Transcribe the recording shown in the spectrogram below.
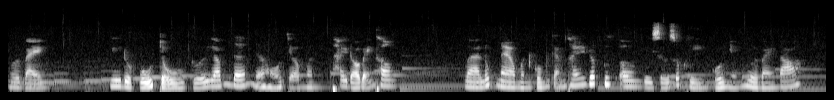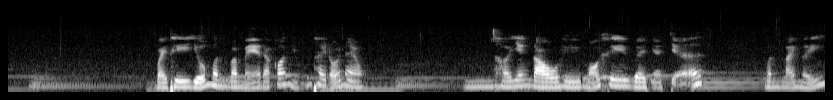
người bạn như được vũ trụ gửi gắm đến để hỗ trợ mình thay đổi bản thân. Và lúc nào mình cũng cảm thấy rất biết ơn vì sự xuất hiện của những người bạn đó. Vậy thì giữa mình và mẹ đã có những thay đổi nào? Thời gian đầu thì mỗi khi về nhà trễ, mình lại nghĩ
